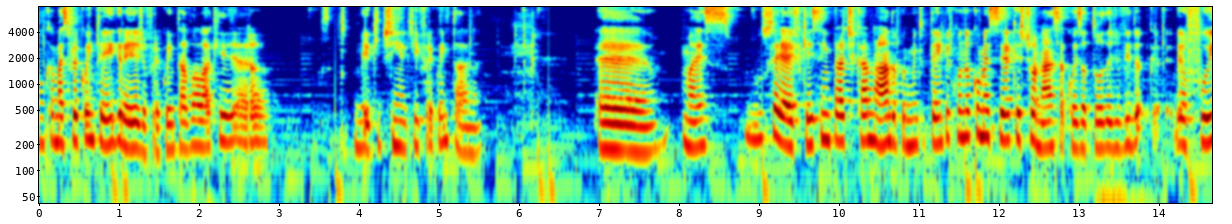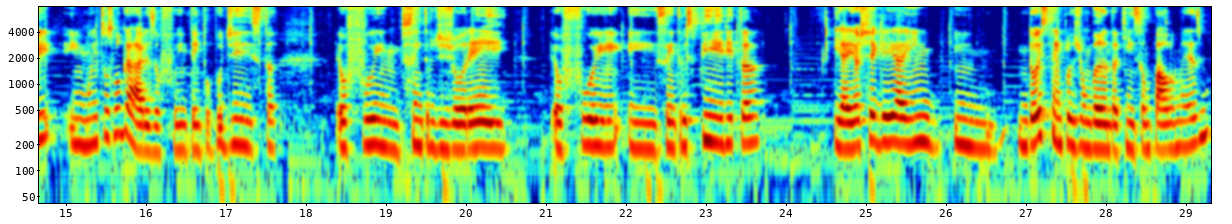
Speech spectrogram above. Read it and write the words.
nunca mais frequentei a igreja, eu frequentava lá que era meio que tinha que frequentar, né? É, mas não sei, aí fiquei sem praticar nada por muito tempo e quando eu comecei a questionar essa coisa toda de vida, eu fui em muitos lugares. Eu fui em templo budista, eu fui em centro de Jorei, eu fui em centro espírita. E aí eu cheguei aí em, em, em dois templos de Umbanda aqui em São Paulo mesmo,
